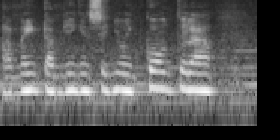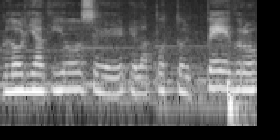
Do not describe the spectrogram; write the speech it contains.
Amén. También enseñó en contra, gloria a Dios, eh, el apóstol Pedro.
